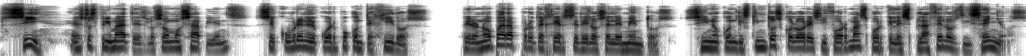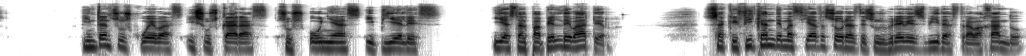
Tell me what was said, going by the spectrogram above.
Sí, estos primates, los Homo sapiens, se cubren el cuerpo con tejidos, pero no para protegerse de los elementos, sino con distintos colores y formas porque les place los diseños. Pintan sus cuevas y sus caras, sus uñas y pieles, y hasta el papel de váter. Sacrifican demasiadas horas de sus breves vidas trabajando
